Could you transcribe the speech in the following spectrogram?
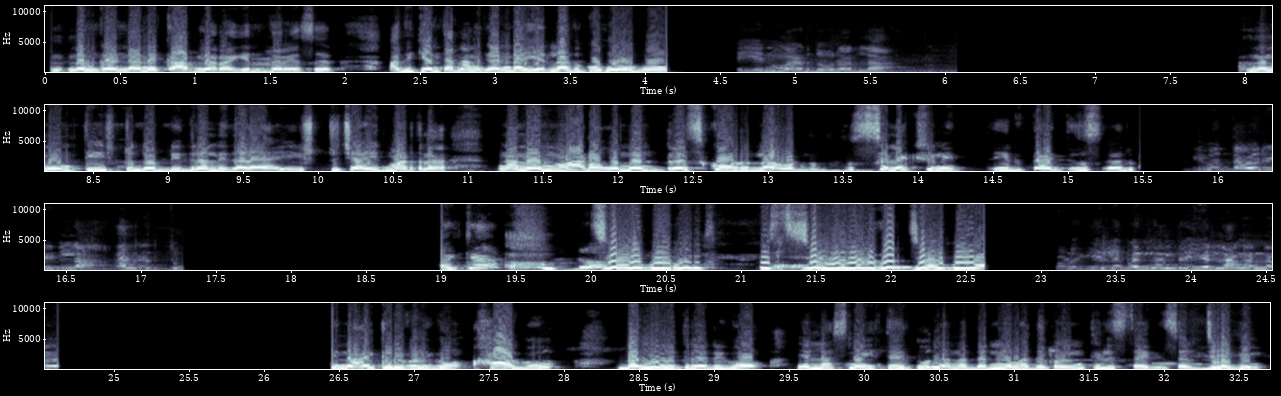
ನನ್ ಗಂಡನೇ ಆಗಿರ್ತಾರೆ ಸರ್. ಅದಕ್ಕೆ ಅಂತ ನನ್ ಗಂಡ ಎಲ್ಲದಕ್ಕೂ ಹೋಗು ಏನ್ ಮಾಡಿದವ್ರಲ್ಲ. ನನ್ನ ಹೆಂಡತಿ ಇಷ್ಟು ದೊಡ್ಡ ಇದ್ರಲ್ಲಿದ್ದಾಳೆ ಇಷ್ಟು ಚ ಇದ್ ಮಾಡ್ತಾಳೆ. ನಾನು ಒಂದ್ ಮಾಡೋ ಒಂದೊಂದ್ ಡ್ರೆಸ್ ಕೋಡ್ನ ಒಂದು ಸೆಲೆಕ್ಷನ್ ಇರ್ತಾ ಇತ್ತು ಸರ್. ಇವತ್ತು ಅವ್ರು ಇಲ್ಲ. ಆದ್ರೆ ತು- ಅದಕ್ಕೆ ಜೈ ಭೀಮ್. ಜೈ ಎಲ್ಲರಿಗೂ ಜೈ ಭೀಮ್. ಇಲ್ಲಿ ಬಂದಂತ ಎಲ್ಲ ನನ್ನ ನಾಯಕರುಗಳಿಗೂ ಹಾಗೂ ಬಂಧು ಮಿತ್ರರಿಗೂ ಎಲ್ಲ ಸ್ನೇಹಿತರಿಗೂ ನನ್ನ ಧನ್ಯವಾದಗಳನ್ನು ತಿಳಿಸ್ತಾ ಇದ್ದೀನಿ ಸರ್. ಜೈ ಭೀಮ್.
